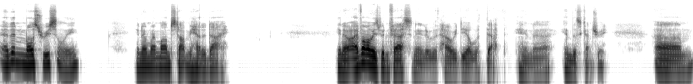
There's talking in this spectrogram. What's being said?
And then most recently, you know, my mom's taught me how to die. You know, I've always been fascinated with how we deal with death in uh, in this country, um,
